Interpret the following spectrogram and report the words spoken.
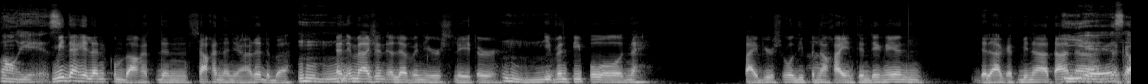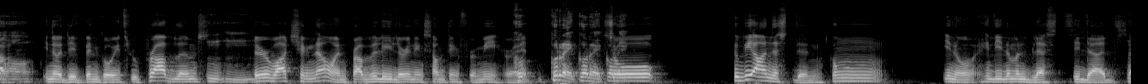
oh, yes. May dahilan kung bakit din sa akin nangyari, di ba? And imagine 11 years later, even people na 5 years old, di pa nakakaintindi. Ngayon, dalagat binata na. Yes, nagka- oo. you know, they've been going through problems. They're watching now and probably learning something from me, right? Co- correct, correct, correct. So, to be honest din, kung you know, hindi naman blessed si dad sa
